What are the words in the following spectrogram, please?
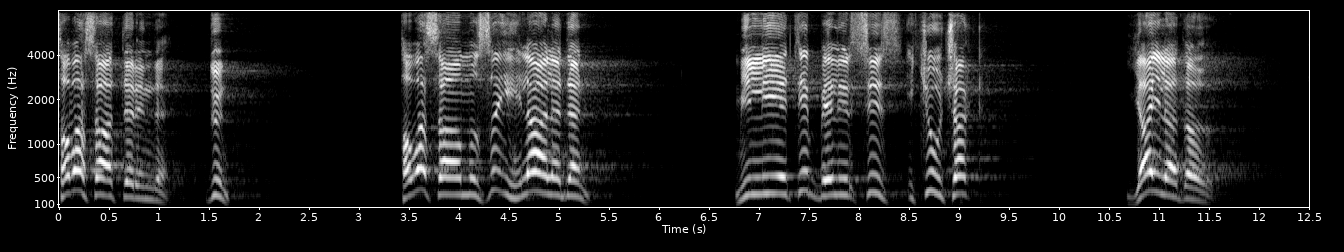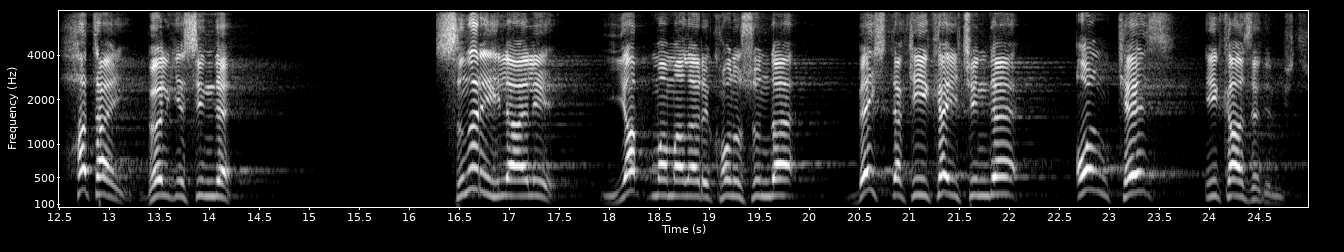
sabah saatlerinde dün hava sahamızı ihlal eden milliyeti belirsiz iki uçak Yayla Dağı Hatay bölgesinde sınır ihlali yapmamaları konusunda 5 dakika içinde 10 kez ikaz edilmiştir.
